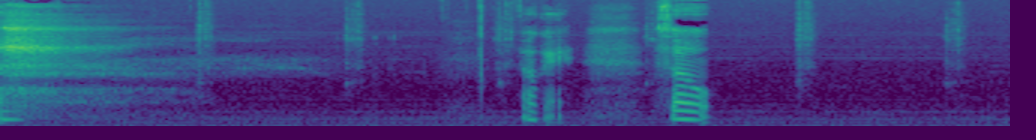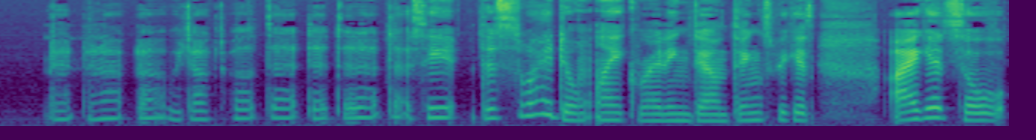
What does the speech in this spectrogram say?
okay. So da, da, da, we talked about that. See, this is why I don't like writing down things because I get so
